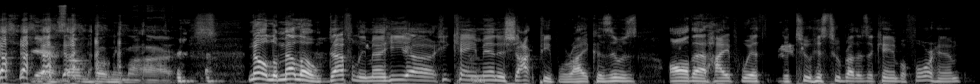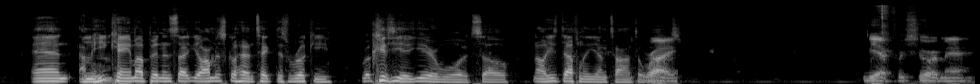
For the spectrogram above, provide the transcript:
Yeah, something poked in my eye. No, Lamelo definitely, man. He uh he came in and shocked people, right? Because it was all that hype with the two his two brothers that came before him, and I mean he came up in and said, "Yo, I'm just go ahead and take this rookie rookie of the year award." So no, he's definitely a young talent to watch. Right. Yeah, for sure, man.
